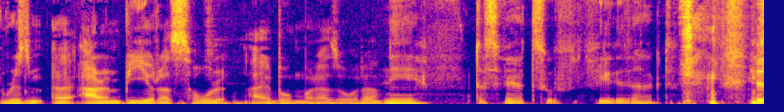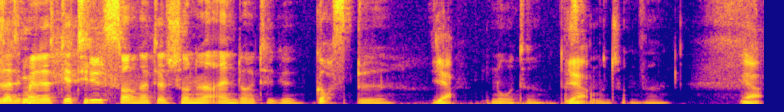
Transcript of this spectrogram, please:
äh, RB oder Soul-Album oder so, oder? Nee, das wäre zu viel gesagt. ich meine, der Titelsong hat ja schon eine eindeutige Gospel-Note, das ja. kann man schon sagen. Ja.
